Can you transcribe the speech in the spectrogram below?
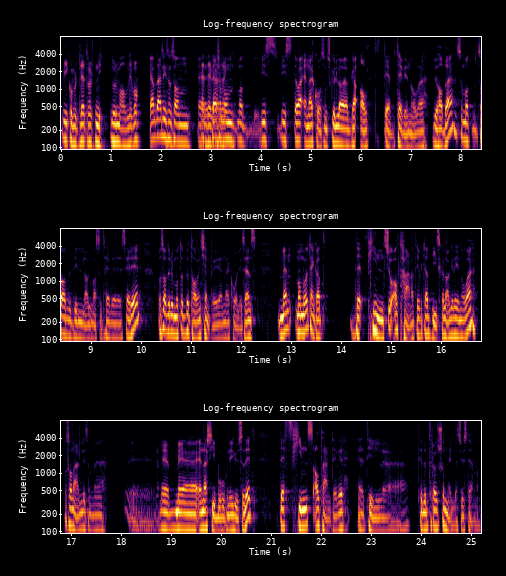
vi kommer til et slags nytt normalnivå. Ja, men Det er liksom sånn eh, det er som om hvis, hvis det var NRK som skulle lage alt TV-innholdet du hadde, så, måtte, så hadde de lagd masse TV-serier, og så hadde du måttet betale en kjempehøy NRK-lisens. Men man må jo tenke at det finnes jo alternativer til at de skal lage det innholdet, og sånn er det liksom med, med, med energibehovene i huset ditt. Det fins alternativer eh, til, eh, til det tradisjonelle systemet.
